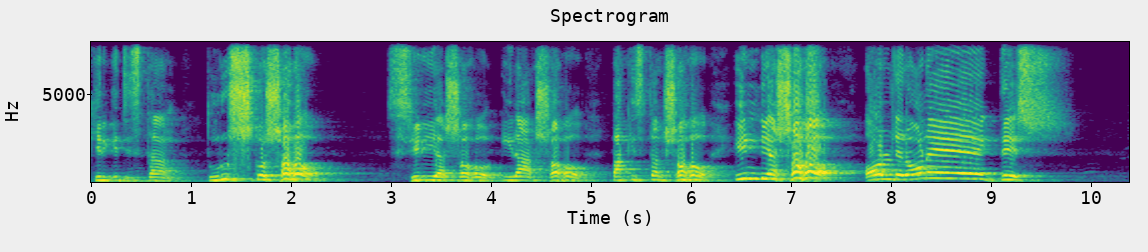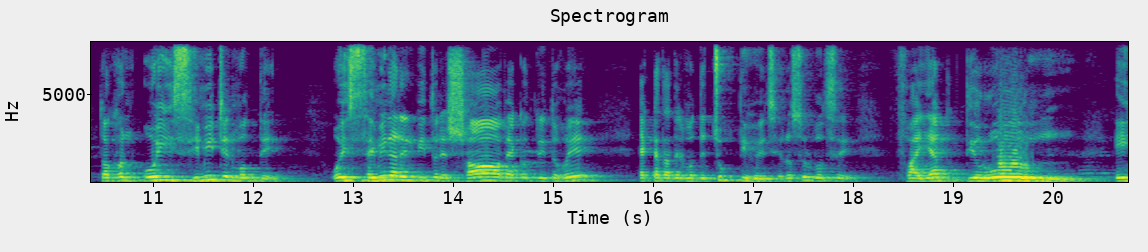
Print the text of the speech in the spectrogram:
কিরগিজিস্তান তুরস্ক সহ সিরিয়া সহ, ইরাক সহ, পাকিস্তান সহ, ইন্ডিয়া সহ, ওয়ার্ল্ডের অনেক দেশ তখন ওই সিমিটের মধ্যে, ওই সেমিনারের ভিতরে সব একত্রিত হয়ে একটা তাদের মধ্যে চুক্তি হয়েছে। রসুল বলছে এই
